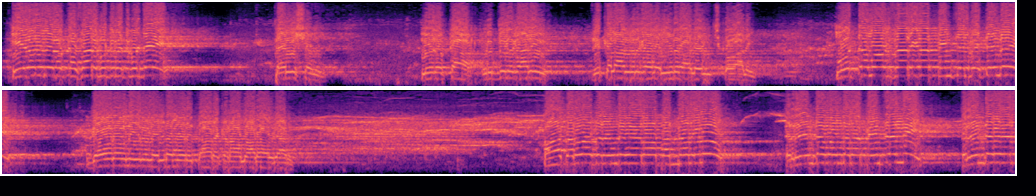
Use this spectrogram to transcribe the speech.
ఈ రోజు మీరు ఒక్కసారి గుర్తుపెట్టుకుంటే పెన్షన్. మీరొక్క వృద్ధులు గాని వికలాంగులు గాని అందరూ ఆలోచించుకోవాలి. మొట్టమొదటిసారిగా పింఛన్ పెట్టింది గౌరవనీయులు నందమూరి తారక రామారావు గారు. ఆ తర్వాత రెండు వేల పద్నాలుగులో రెండు వందల పెంచండి రెండు వేల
